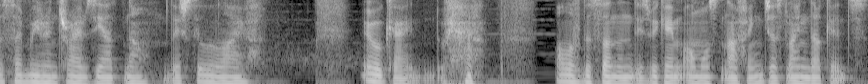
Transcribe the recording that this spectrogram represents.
The Siberian tribes yet? No, they're still alive. Okay. All of the sudden this became almost nothing, just 9 ducats.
